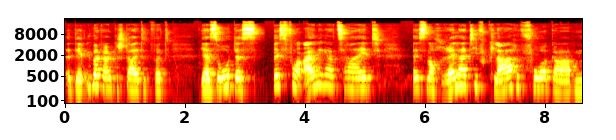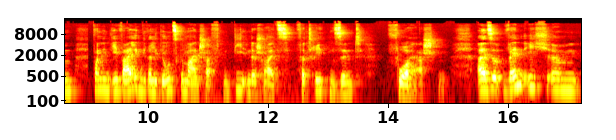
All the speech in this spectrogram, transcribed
äh, der Übergang gestaltet wird, ja so, dass bis vor einiger Zeit es noch relativ klare Vorgaben von den jeweiligen Religionsgemeinschaften, die in der Schweiz vertreten sind, vorherrschten. Also wenn ich ähm,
